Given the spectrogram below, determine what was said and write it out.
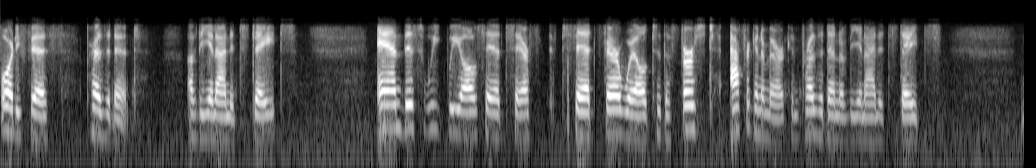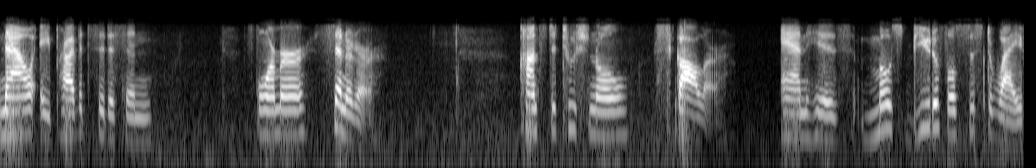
45th President of the United States. And this week we all said said farewell to the first African American President of the United States, now a private citizen, former senator, constitutional scholar, and his most beautiful sister wife,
